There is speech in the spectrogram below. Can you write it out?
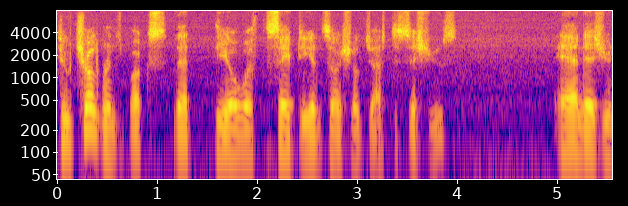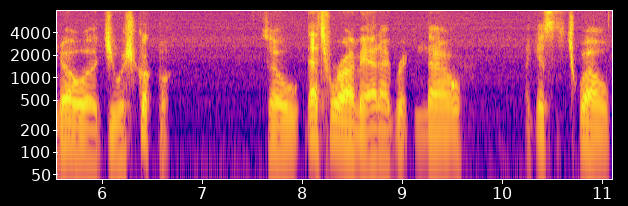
two children's books that deal with safety and social justice issues, and as you know, a Jewish cookbook. So that's where I'm at. I've written now, I guess, 12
